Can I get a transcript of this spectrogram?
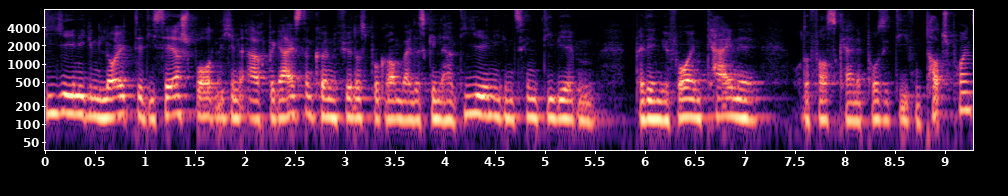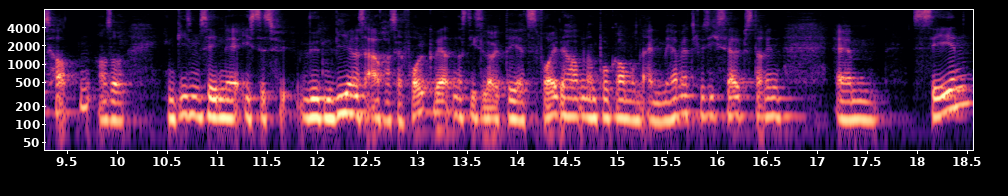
diejenigen Leute, die sehr sportlichen, auch begeistern können für das Programm, weil das genau diejenigen sind, die wir eben, bei denen wir vorhin keine oder fast keine positiven Touchpoints hatten. Also in diesem Sinne ist es, würden wir es auch als Erfolg werten, dass diese Leute jetzt Freude haben am Programm und einen Mehrwert für sich selbst darin ähm, sehen.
